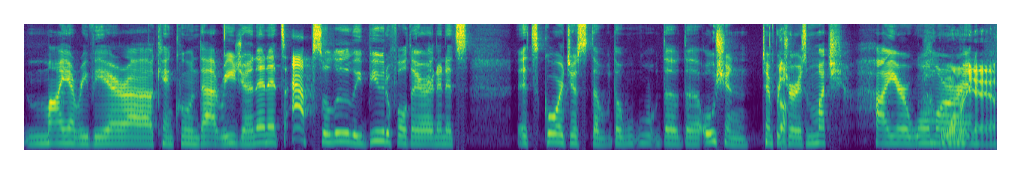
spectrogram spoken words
Maya Riviera, Cancun, that region, and it's absolutely beautiful there, and then it's it's gorgeous. The the the the ocean temperature oh. is much higher, warmer. Oh. Warmer, and yeah, yeah.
